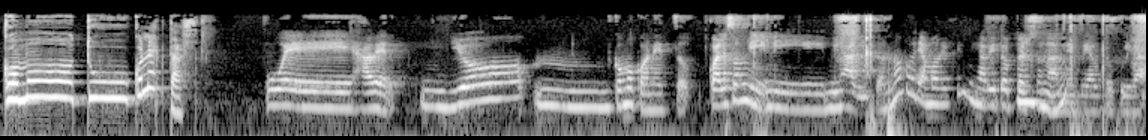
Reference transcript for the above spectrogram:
¿Cómo tú conectas? Pues, a ver, yo, mm, ¿cómo conecto? ¿Cuáles son mis hábitos, no? Podríamos decir, mis hábitos personales de autocuidado.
